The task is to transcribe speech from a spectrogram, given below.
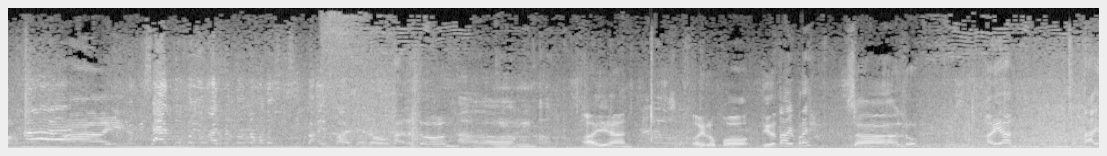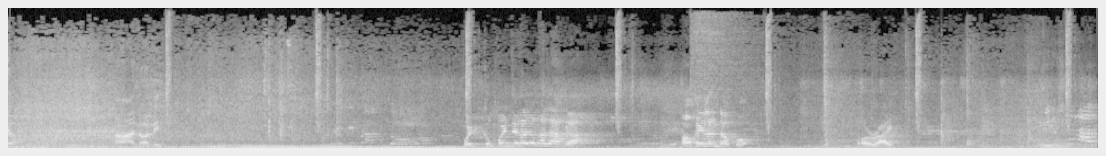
Hi. Kabisado ko yung ano doon ako nagsisimba kay Father oh. Ano doon? Oo. Mm. Ayan. Oh, hello po. Dito tayo pre. Sa loob. Ayan. Tayo. Ah, Loli. Pwede ba ako? Uy, kung pwede na yung alaga, okay lang daw po. Alright. Mo talaga.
